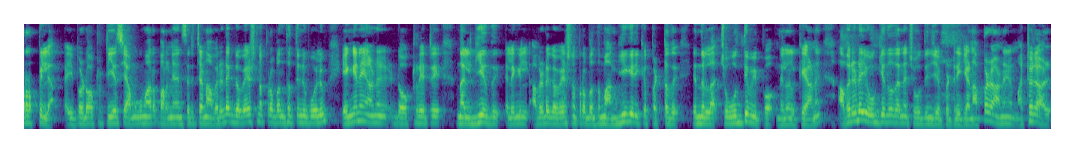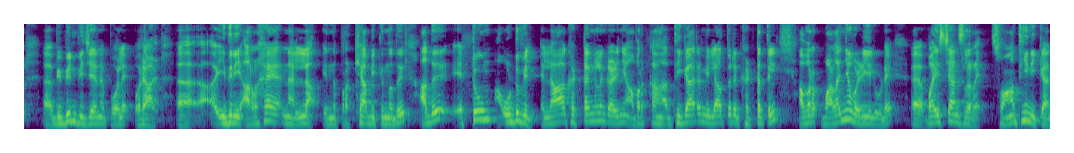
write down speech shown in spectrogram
ഉറപ്പില്ല. ഇപ്പോൾ ഡോക്ടർ ടി എസ് ശ്യാമകുമാർ പറഞ്ഞതനുസരിച്ചാണ് അവരുടെ ഗവേഷണ പ്രബന്ധത്തിന് പോലും എങ്ങനെയാണ് ഡോക്ടറേറ്റ് നൽകിയത് അല്ലെങ്കിൽ അവരുടെ ഗവേഷണ പ്രബന്ധം അംഗീകരിക്കപ്പെട്ടത് എന്നുള്ള ചോദ്യം ഇപ്പോൾ നിലനിൽക്കുകയാണ്. അവരുടെ യോഗ്യത തന്നെ ചോദ്യം ചെയ്യപ്പെട്ടിരിക്കുകയാണ്. അപ്പോഴാണ് മറ്റൊരാൾ വിപിൻ വിജയനെ പോലെ ഒരാൾ ഇതിന് അർഹനല്ല എന്ന് പ്രഖ്യാപിക്കുന്നത്. അത് ഏറ്റവും ഒടുവിൽ എല്ലാ ഘട്ടങ്ങളും കഴിഞ്ഞ് അവർക്ക് അധികാരമില്ലാത്തൊരു ഘട്ടത്തിൽ അവർ വളഞ്ഞ വഴിയിലൂടെ വൈസ് ചാൻസലറെ സ്വാധീനിക്കാൻ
